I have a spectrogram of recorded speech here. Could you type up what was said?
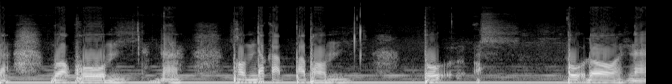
ตะบวกภูมินะพรมเท่ากับพระพรมปุปุโรนะ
